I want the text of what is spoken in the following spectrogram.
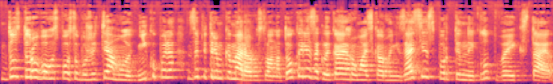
До здорового способу життя молодь Нікополя за підтримки мера Руслана Токаря закликає громадська організація спортивний клуб Style.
